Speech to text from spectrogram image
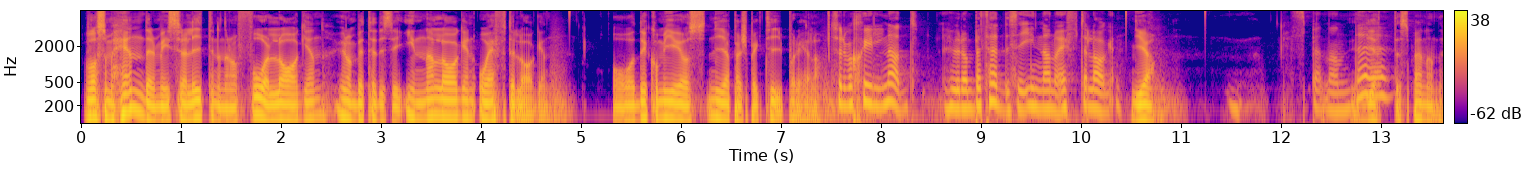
vad som händer med israeliterna när de får lagen, hur de betedde sig innan lagen och efter lagen. Och det kommer ge oss nya perspektiv på det hela. Så det var skillnad hur de betedde sig innan och efter lagen? Ja, Spännande. jättespännande.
